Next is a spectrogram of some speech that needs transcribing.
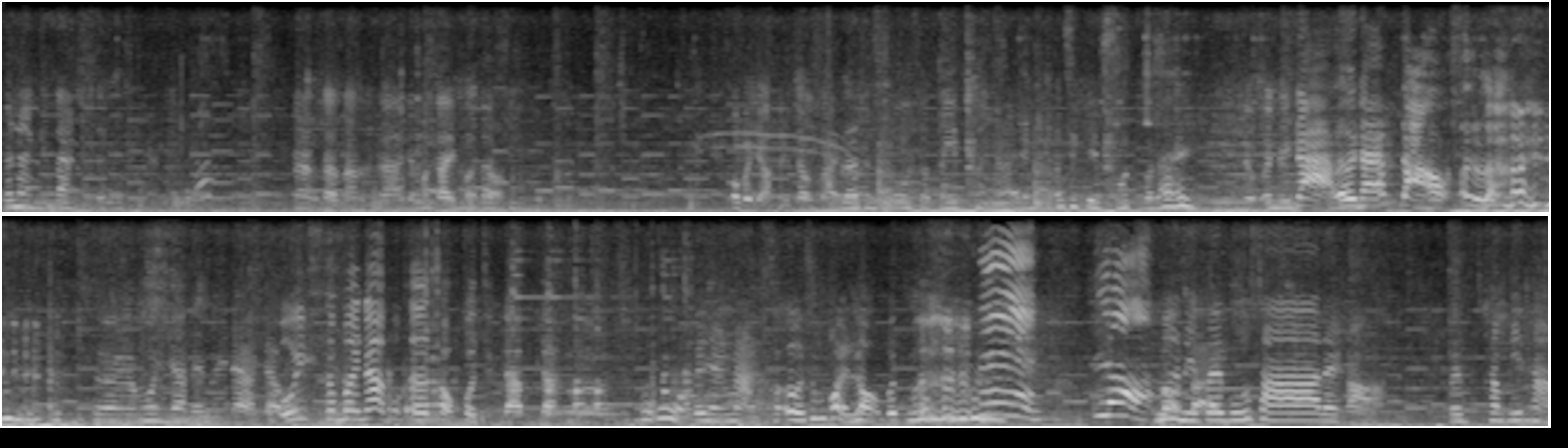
ก็นางอยู่ต่างกันได้เลยนั่งแต่นั่นนะอย่ามาใกล้ขอเจ้าก็ไม่อยากให้เจ้าใกล้แล้วถึงโซสเต็ปหนะเอ็นก็จะเก็บกดมาได้ เดี๋ยวอันนี้ด่าเลยนะ ด่าออกสื่อเลย เออมุ่งยากได้ไม่ได้เจ้าอุ้ยทำไมหน้าพวกเธอสองคนจึงดำจังเลยพวกหัวเป็นยังหนาเขาเออชุ่มข่อยหล่อบดมือแม่หล่อเมื่อนี่ไปบูซาอะไรก่ะไปทำอิฐหา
